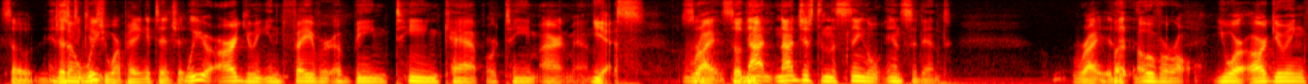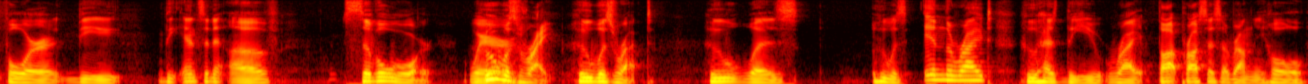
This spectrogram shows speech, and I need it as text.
So just so in we- case you weren't paying attention. We are arguing in favor of being Team Cap or Team Iron Man. yes. Right. So the, not not just in the single incident, right. but the- overall. you are arguing for the the incident of Civil War where Who was right? who was right, who was who was in the right, who has the right thought process around the whole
